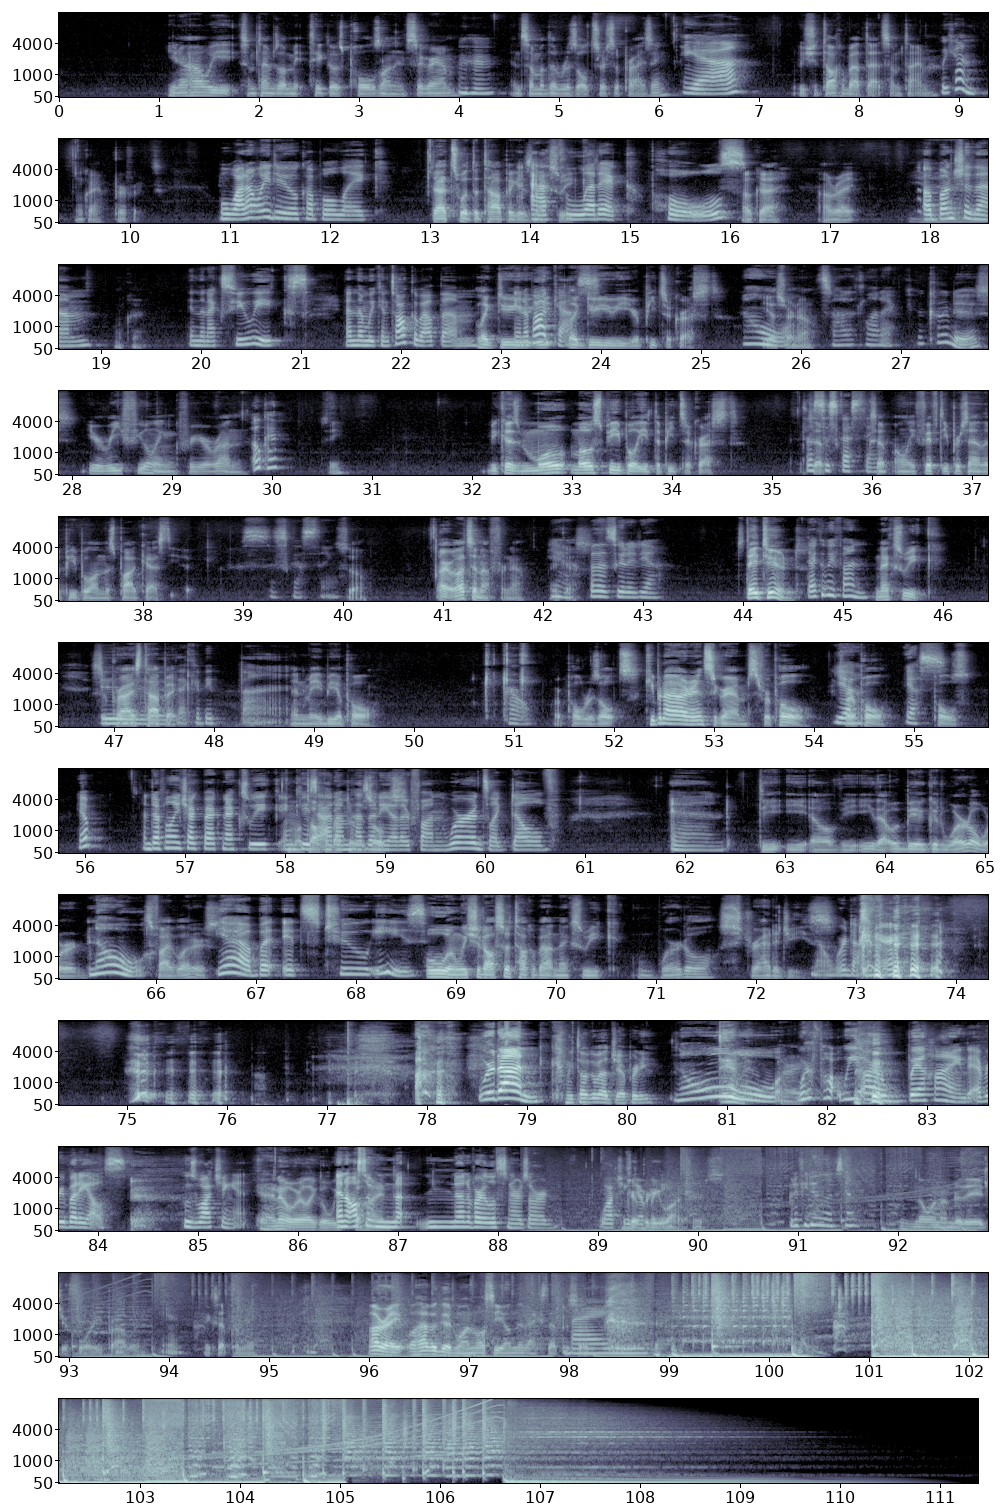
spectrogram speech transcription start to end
you know how we sometimes I'll take those polls on Instagram, Mm-hmm. and some of the results are surprising. Yeah, We should talk about that sometime. we can. Okay, perfect. Well, why don't we do a couple like That's what the topic is next week. athletic polls, Okay. All right. a bunch of them Okay. in the next few weeks, and then we can talk about them. Like, do you in a eat- podcast. like do you eat your pizza crust? no, yes or no? It's not athletic. It kind of is. You're refueling for your run. Okay. See, because mo- most people eat the pizza crust. That's Except- disgusting. Except only fifty percent of the people on this podcast eat it. It's disgusting. So, all right. Well, that's enough for now. I Yeah, guess. but that's a good idea. Stay tuned That could be fun. next week. Surprise Ooh, topic That could be fun. and maybe a poll Oh, or poll results. Keep an eye on our Instagrams for poll. Yeah. For a poll. yes. Polls. Yep. And definitely check back next week in we'll case Adam has any other fun words like delve and D E L V E. That would be a good Wordle word. no. It's five letters. Yeah, but it's two E's. Oh, and we should also talk about next week Wordle strategies. No, we're done here. we're done. Can we talk about Jeopardy? No. Damn it. All right. We're fa- we are behind everybody else who's watching it. Yeah, I know we're like a week And also n- none of our listeners are watching Jeopardy, Jeopardy. watchers. But if you do, let us know. No one under the age of forty, probably, Yeah. except for me. All right, well, have a good one. We'll see you on the next episode. Bye.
